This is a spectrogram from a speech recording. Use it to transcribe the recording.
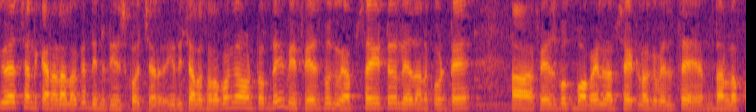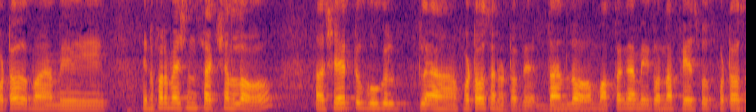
యూఎస్ అండ్ కెనడాలోకి దీన్ని తీసుకొచ్చారు. ఇది చాలా సులభంగా ఉంటుంది. మీ ఫేస్బుక్ వెబ్సైట్ లేదనుకుంటే ఫేస్బుక్ మొబైల్ వెబ్సైట్లోకి వెళ్తే దానిలో ఫోటో మీ ఇన్ఫర్మేషన్ సెక్షన్లో షేర్ టు గూగుల్ ప్లా ఫొటోస్ అని ఉంటుంది. దానిలో మొత్తంగా మీకున్న ఫేస్బుక్ ఫొటోస్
